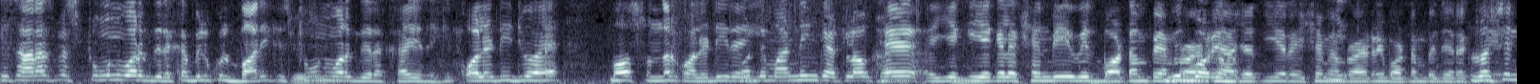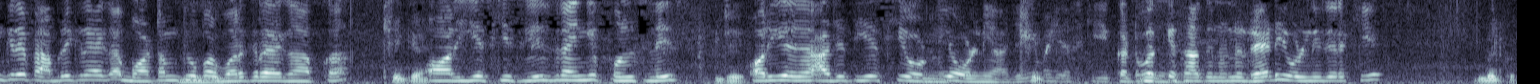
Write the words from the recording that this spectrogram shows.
ये सारा इसमें स्टोन वर्क दे रखा है बिल्कुल बारीक स्टोन वर्क दे रखा है ये देखिए। क्वालिटी जो है बहुत सुंदर क्वालिटी रहेगी डिमांडिंग कैटलॉग है। ये की ये कलेक्शन भी विद बॉटम पे एम्ब्रॉयडरी आ जाती है रेशम एम्ब्रॉयडरी बॉटम पे दे रखी है। रशियन ग्रे फैब्रिक रहेगा बॉटम के ऊपर वर्क रहेगा आपका। ठीक है। और ये इसकी स्लीव्स रहेंगे फुल स्लीव्स जी। और ये आ जाती है इसकी ओढ़नी। ये ओढ़नी आ जाएगी भैया इसकी कटवर्क के साथ इन्होंने रेडी ओढ़नी दे रखी है। बिल्कुल।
